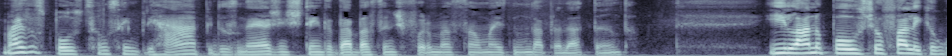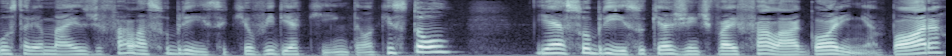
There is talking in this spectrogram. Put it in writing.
mas os posts são sempre rápidos, né? A gente tenta dar bastante informação, mas não dá para dar tanta. E lá no post eu falei que eu gostaria mais de falar sobre isso que eu viria aqui. Então aqui estou. E é sobre isso que a gente vai falar agora. Bora?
